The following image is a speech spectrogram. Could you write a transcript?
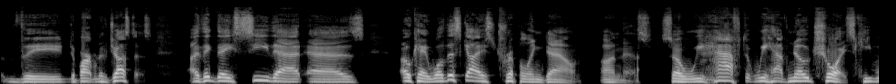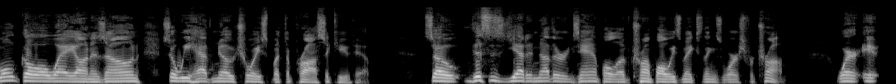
the Department of Justice, I think they see that as okay. Well, this guy's tripling down on this, so we have to. We have no choice. He won't go away on his own, so we have no choice but to prosecute him. So this is yet another example of Trump always makes things worse for Trump where it,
